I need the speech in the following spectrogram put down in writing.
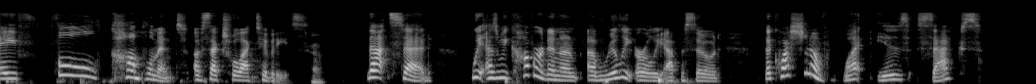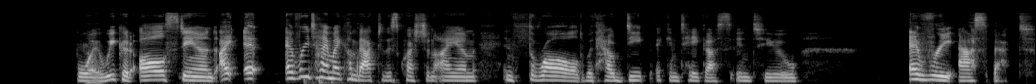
a full complement of sexual activities. Yeah. That said, we as we covered in a, a really early episode, the question of what is sex, boy, we could all stand. I e- every time I come back to this question, I am enthralled with how deep it can take us into every aspect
